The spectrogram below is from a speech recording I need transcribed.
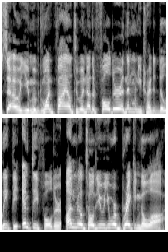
So, you moved one file to another folder, and then when you tried to delete the empty folder, Unreal told you you were breaking the law.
